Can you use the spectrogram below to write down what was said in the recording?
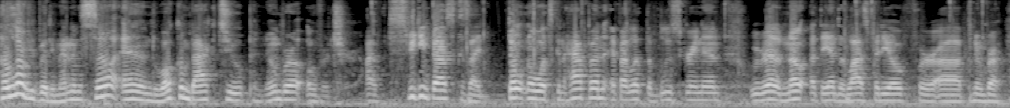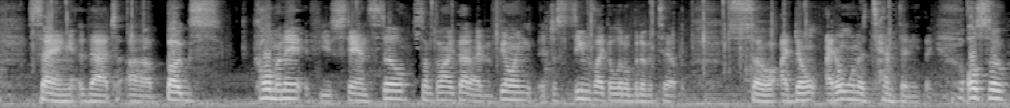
Hello everybody, my name is Snow, and welcome back to Penumbra Overture. I'm speaking fast because I don't know what's going to happen if I let the blue screen in. We read a note at the end of the last video for uh, Penumbra saying that uh, bugs culminate if you stand still, something like that. I have a feeling it just seems like a little bit of a tip. So I don't I don't want to tempt anything. Also,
